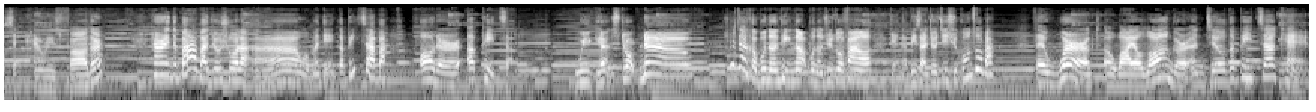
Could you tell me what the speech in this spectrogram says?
said Henry's father. Henry 的爸爸就说了：“啊，我们点个披萨吧。Order a pizza. We can't stop now. 现在可不能停呢，不能去做饭哦。点个披萨就继续工作吧。 They worked a while longer until the pizza came.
